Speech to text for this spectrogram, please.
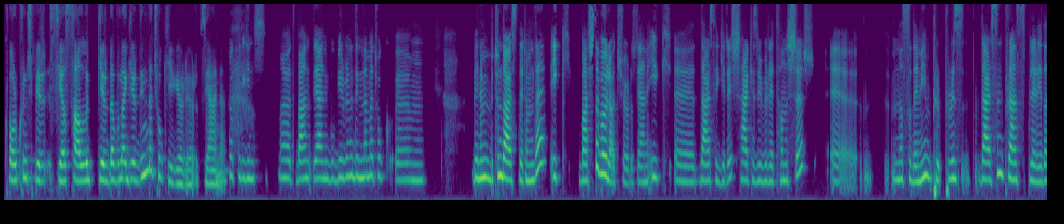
korkunç bir siyasallık girdabına girdiğini de çok iyi görüyoruz yani. Çok ilginç. Evet ben yani bu birbirini dinleme çok e, benim bütün derslerimde ilk başta böyle açıyoruz. Yani ilk e, derse giriş, herkes birbiriyle tanışır. E, nasıl deneyim? Pr dersin prensipleri ya da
